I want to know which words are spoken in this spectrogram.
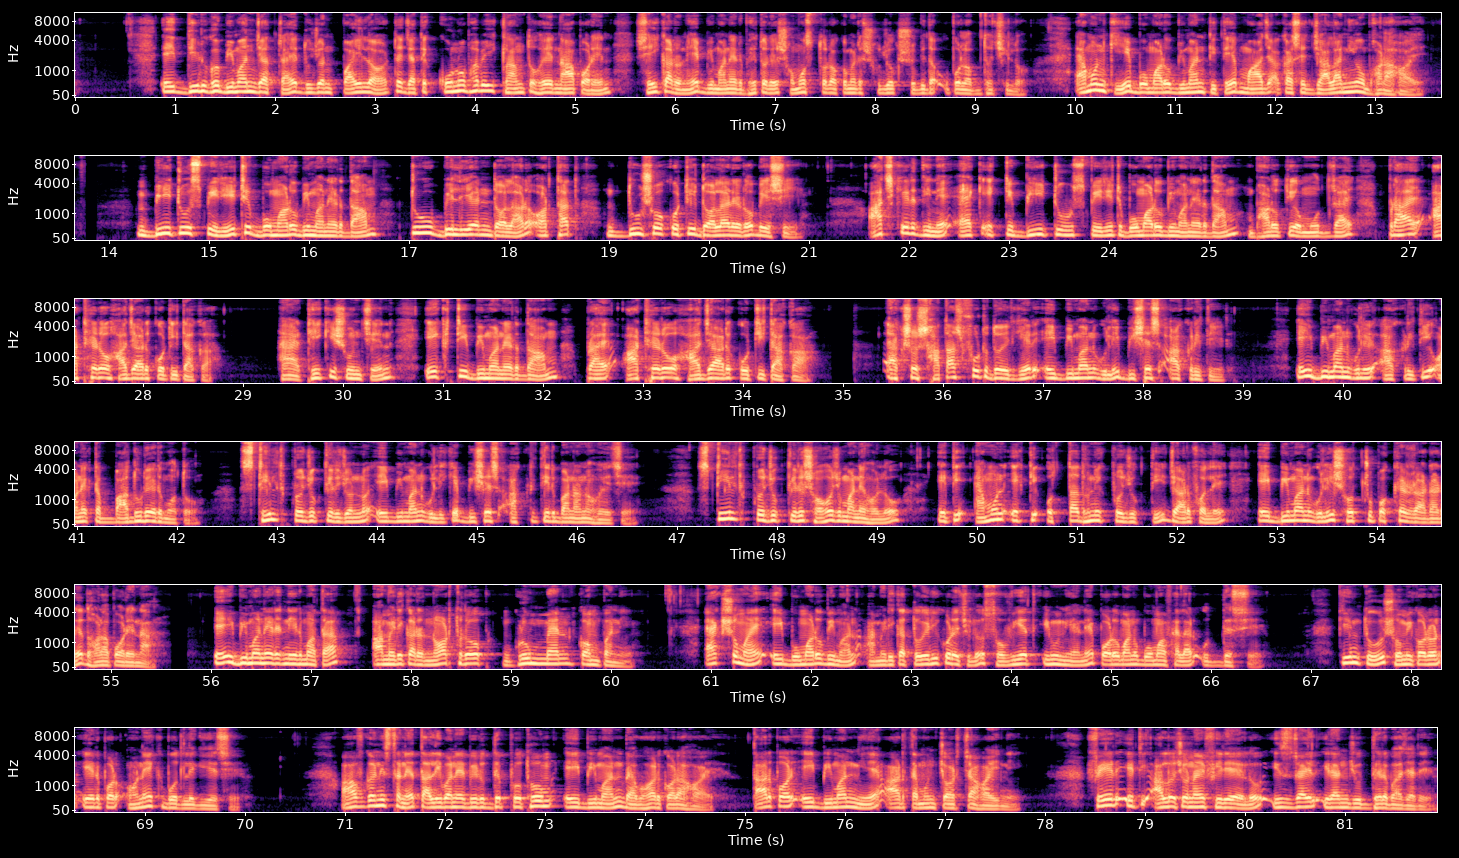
এই দীর্ঘ বিমানযাত্রায় দুজন পাইলট যাতে কোনোভাবেই ক্লান্ত হয়ে না পড়েন, সেই কারণে বিমানের ভেতরে সমস্ত রকমের সুযোগ সুবিধা উপলব্ধ ছিল। এমনকি বোমারু বিমানটিতে মাঝ আকাশে জ্বালানিও ভরা হয়। বি টু স্পিরিট বোমারু বিমানের দাম টু বিলিয়ন ডলার, অর্থাৎ দুশো কোটি ডলারেরও বেশি। আজকের দিনে এক একটি বি টু স্পিরিট বোমারু বিমানের দাম ভারতীয় মুদ্রায় প্রায় আঠেরো হাজার কোটি টাকা। হ্যাঁ ঠিকই শুনছেন। একটি বিমানের দাম প্রায় আঠেরো হাজার কোটি টাকা। একশো সাতাশ ফুট দৈর্ঘ্যের এই বিমানগুলি বিশেষ আকৃতির। এই বিমানগুলির আকৃতি অনেকটা বাদুড়ের মতো। স্টিলথ প্রযুক্তির জন্য এই বিমানগুলিকে বিশেষ আকৃতির বানানো হয়েছে। স্টিলথ প্রযুক্তির সহজ মানে হলো, এটি এমন একটি অত্যাধুনিক প্রযুক্তি যার ফলে এই বিমানগুলি শত্রুপক্ষের রাডারে ধরা পড়ে না। এই বিমানের নির্মাতা আমেরিকার নর্থরোপ গ্রুমম্যান কোম্পানি। একসময় এই বোমারু বিমান আমেরিকা তৈরি করেছিল সোভিয়েত ইউনিয়নে পরমাণু বোমা ফেলার উদ্দেশ্যে। কিন্তু সমীকরণ এরপর অনেক বদলে গিয়েছে। আফগানিস্তানে তালিবানের বিরুদ্ধে প্রথম এই বিমান ব্যবহার করা হয়। তারপর এই বিমান নিয়ে আর তেমন চর্চা হয়নি। ফের এটি আলোচনায় ফিরে এলো ইসরায়েল ইরান যুদ্ধের বাজারে।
